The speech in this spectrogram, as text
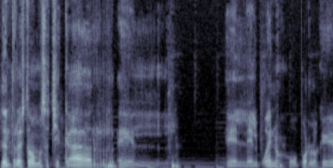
dentro de esto vamos a checar el, el, el bueno, o por lo que.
